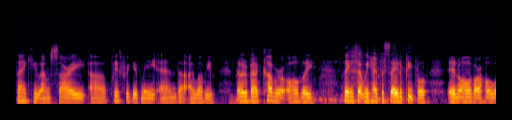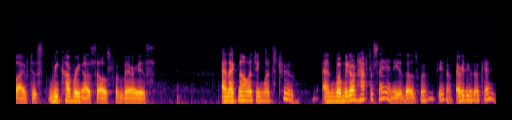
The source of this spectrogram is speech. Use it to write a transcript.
thank you, I'm sorry, uh, please forgive me, and uh, I love you. Mm-hmm. That would about cover all the things that we had to say to people in all of our whole life, just recovering ourselves from various and acknowledging what's true. And when we don't have to say any of those, we're, you know, everything's okay.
